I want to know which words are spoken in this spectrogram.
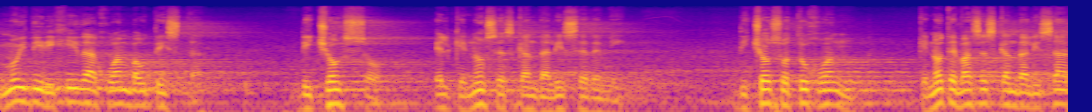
muy dirigida a Juan Bautista. Dichoso el que no se escandalice de mí. Dichoso tú, Juan, que no te vas a escandalizar.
